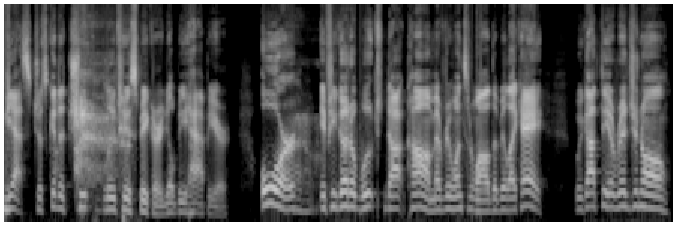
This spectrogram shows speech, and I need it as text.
yes, just get a cheap Bluetooth speaker. You'll be happier. Or if you go to woot.com every once in a while, they'll be like, hey, we got the original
